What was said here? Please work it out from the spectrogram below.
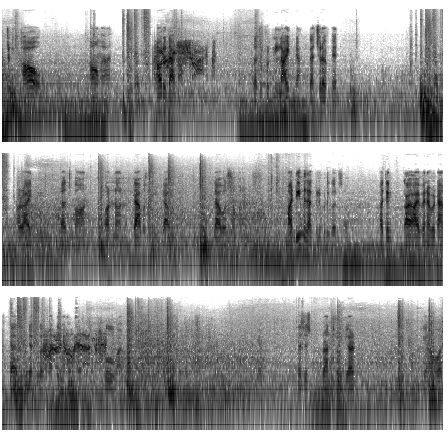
Actually how? How man? How did that not that's a freaking light tank that should have hit. All right that's gone. Oh no that wasn't that was, that was someone else. My team is actually pretty good, so I think I, I win every time uh, just because my team. Oh, I'm. Let's just run through here. You know what?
